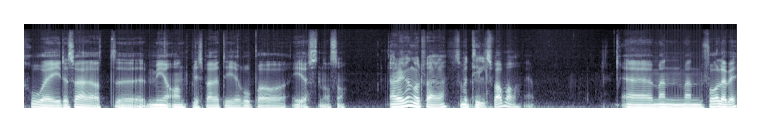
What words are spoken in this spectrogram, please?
tror jeg dessverre at uh, mye annet blir sperret i Europa og i Østen også. Ja, det kan godt være. Som et tilsvar, bare. Eh, men, men foreløpig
